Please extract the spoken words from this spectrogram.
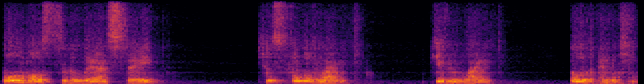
Almost to the last day, she was full of life, giving life, full of energy.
